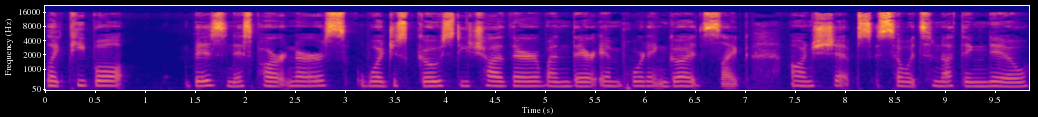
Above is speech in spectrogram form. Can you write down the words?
like people business partners would just ghost each other when they're importing goods like on ships so it's nothing new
